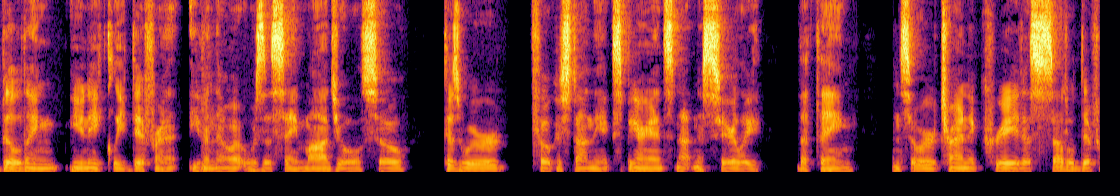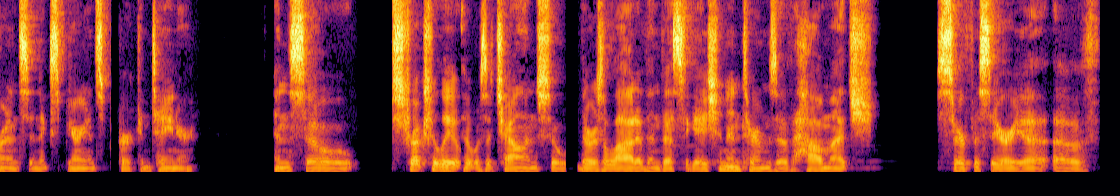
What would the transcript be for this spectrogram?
building uniquely different, even though it was the same module. So, because we were focused on the experience, not necessarily the thing. And so we are trying to create a subtle difference in experience per container. And so structurally, it was a challenge. So there was a lot of investigation in terms of how much surface area of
